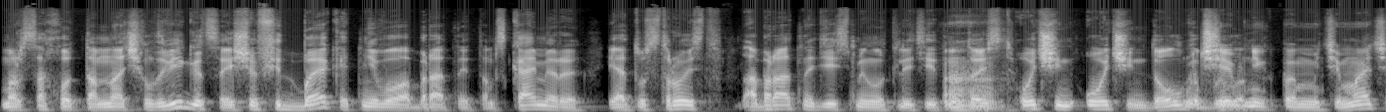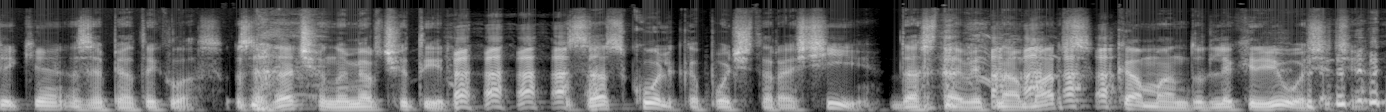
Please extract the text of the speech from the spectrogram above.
марсоход там начал двигаться, а еще фидбэк от него обратный, там, с камеры и от устройств обратно 10 минут летит. Ну, Ага. то есть очень-очень долго было. Учебник по математике за пятый класс. Задача номер четыре. За сколько Почта России доставит на Марс команду для Curiosity?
